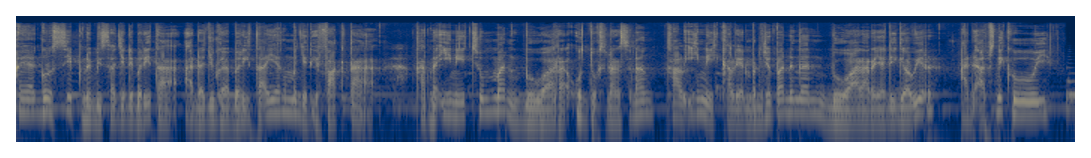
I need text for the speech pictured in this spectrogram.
Kayak gosip nu bisa jadi berita, ada juga berita yang menjadi fakta. Karena ini cuman buara untuk senang-senang, kali ini kalian berjumpa dengan Buara Ria di Gawir. Ada apps nih kuy.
